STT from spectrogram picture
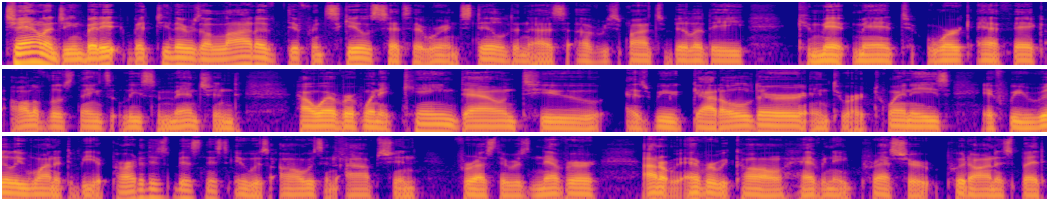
challenging. But it, but there was a lot of different skill sets that were instilled in us of responsibility, commitment, work ethic, all of those things that Lisa mentioned. However, when it came down to as we got older into our twenties, if we really wanted to be a part of this business, it was always an option for us. There was never, I don't ever recall having a pressure put on us, but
